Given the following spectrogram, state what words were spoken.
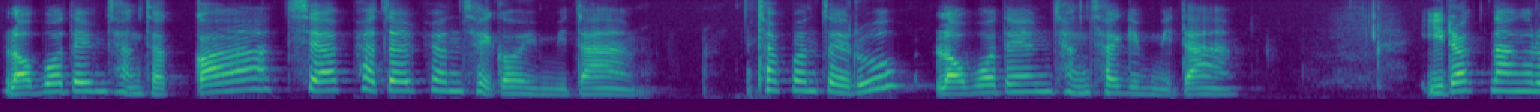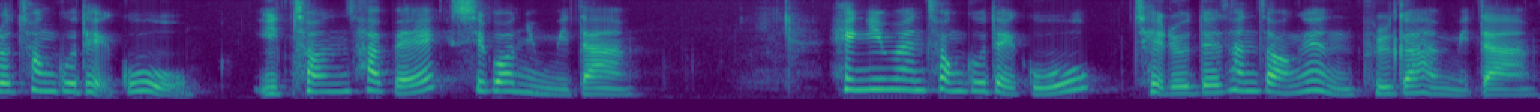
러버댐 장착과 치아 파절편 제거입니다. 첫 번째로 러버댐 장착입니다. 1악당으로 청구되고 2,410원입니다. 행위만 청구되고 재료대 산정은 불가합니다.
